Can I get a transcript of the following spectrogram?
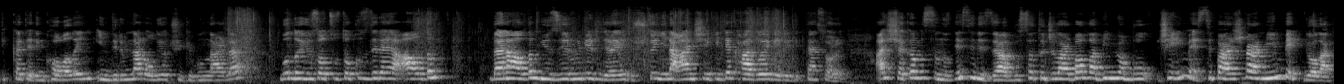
dikkat edin kovalayın. İndirimler oluyor çünkü bunlarda. Bunu da 139 liraya aldım. Ben aldım 121 liraya düştü. Yine aynı şekilde kargoya verildikten sonra. Ay şaka mısınız? Nesiniz ya bu satıcılar? Vallahi bilmiyorum bu şeyi mi sipariş vermeyi mi bekliyorlar?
